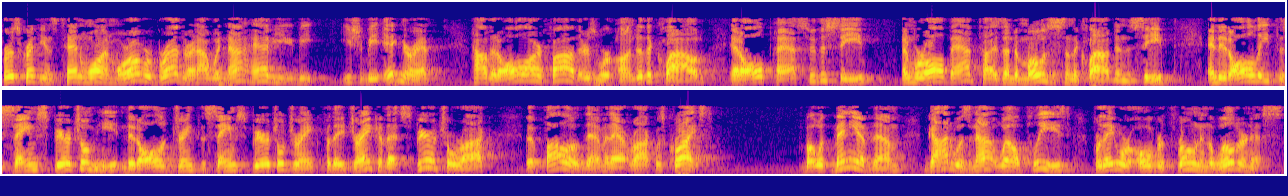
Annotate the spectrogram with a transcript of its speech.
1 Corinthians 10:1 Moreover, brethren, I would not have you be you should be ignorant how that all our fathers were under the cloud and all passed through the sea and were all baptized unto Moses in the cloud and in the sea and did all eat the same spiritual meat and did all drink the same spiritual drink for they drank of that spiritual rock that followed them and that rock was Christ. But with many of them, God was not well pleased, for they were overthrown in the wilderness.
